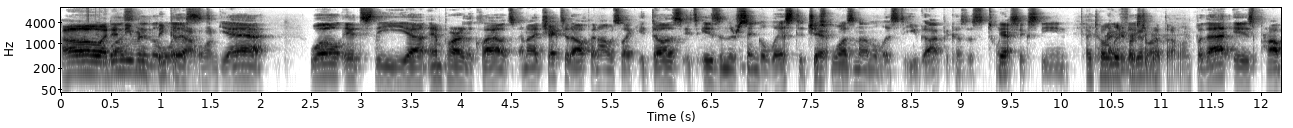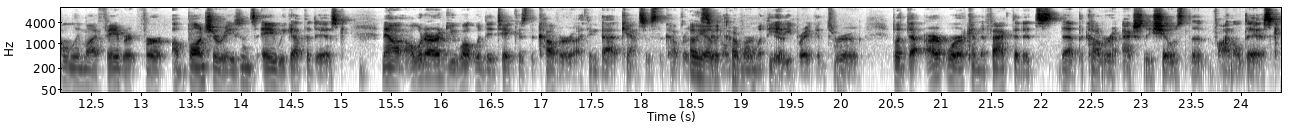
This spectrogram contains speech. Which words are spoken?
Oh, It I didn't wasn't even the think of list. that one. Yeah. Well, it's the uh, Empire of the Clouds, and I checked it up, and I was like, it does. It is in their single list. It just Yeah. wasn't on the list that you got because it's 2016. I totally forgot store. about that one. But that is probably my favorite for a bunch of reasons. A, we got the disc. Now, I would argue, what would they take as the cover? I think that counts as the cover. of Oh, yeah, the cover, one with the yeah. Eddie breaking through. But the artwork and the fact that it's that the cover actually shows the vinyl disc,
